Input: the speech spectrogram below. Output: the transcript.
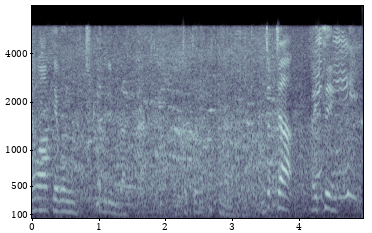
영화 개봉 축하드립니다. 무적자 행복합니다. 무적자 화이팅!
